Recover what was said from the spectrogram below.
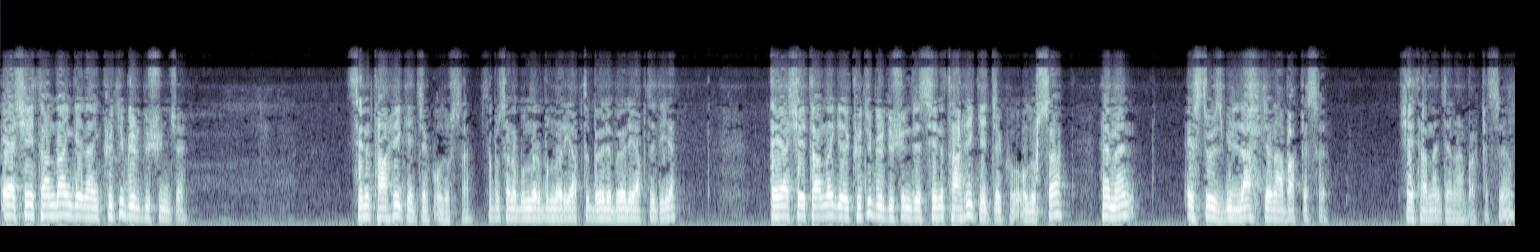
Eğer şeytandan gelen kötü bir düşünce seni tahrik edecek olursa, işte bu sana bunları bunları yaptı, böyle böyle yaptı diye. Eğer şeytandan gelen kötü bir düşünce seni tahrik edecek olursa hemen Estüz billah Cenab-ı Hakk'a sığın. Şeytandan Cenab-ı Hakk'a sığın.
